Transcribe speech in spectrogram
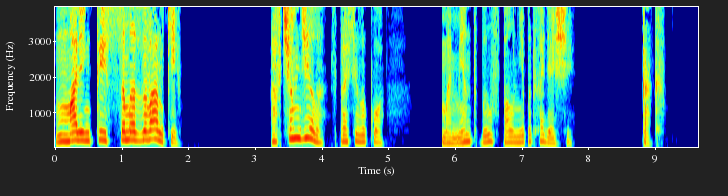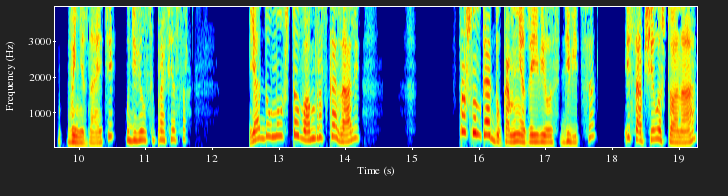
маленькой самозванки!» «А в чем дело?» — спросила Ко. Момент был вполне подходящий. «Как? Вы не знаете?» — удивился профессор. «Я думал, что вам рассказали. В прошлом году ко мне заявилась девица и сообщила, что она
